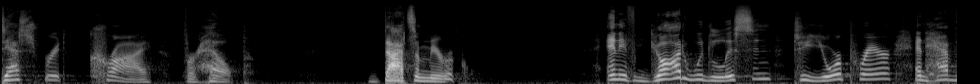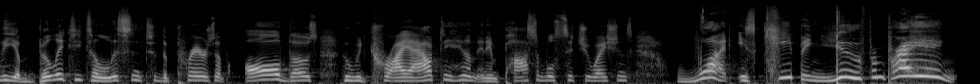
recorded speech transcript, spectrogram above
desperate cry for help. That's a miracle. And if God would listen to your prayer and have the ability to listen to the prayers of all those who would cry out to Him in impossible situations, what is keeping you from praying?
